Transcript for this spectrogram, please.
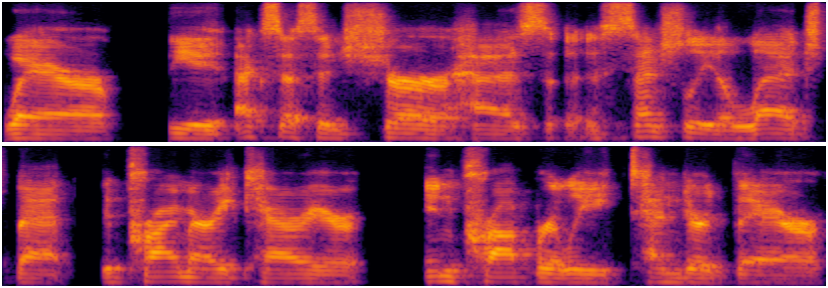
where the excess insurer has essentially alleged that the primary carrier improperly tendered their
